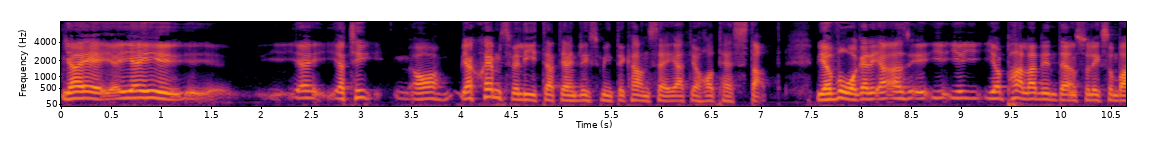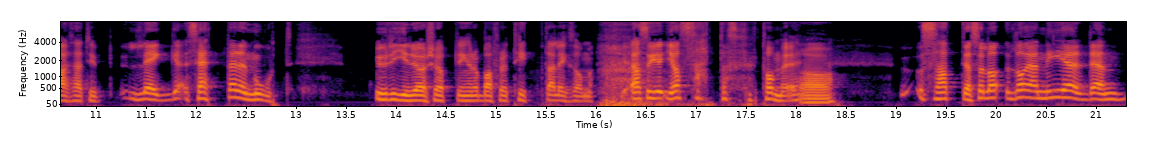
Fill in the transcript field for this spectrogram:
Jag är, jag, jag är, jag, jag tycker, ja, jag skäms väl lite att jag liksom inte kan säga att jag har testat. Men jag vågade, jag, alltså, jag, jag pallade inte ens att liksom bara så här typ lägga, sätta den mot urinrörsöppningen och bara för att titta liksom. Alltså jag, jag satt, alltså, Tommy, Ja, satt jag, så la, la jag ner den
